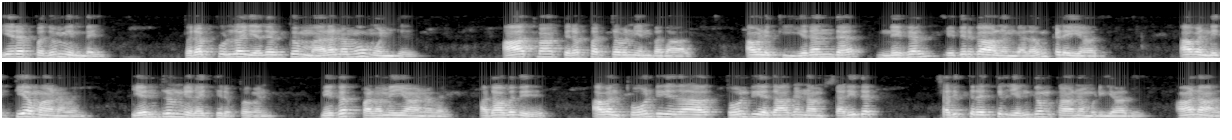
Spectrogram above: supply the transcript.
இறப்பதும் இல்லை. பிறப்புள்ள எதற்கும் மரணமும் உண்டு. ஆத்மா பிறப்பற்றவன் என்பதால் அவனுக்கு இறந்த நிகழ் எதிர்காலங்களும் கிடையாது. அவன் நித்தியமானவன் என்றும் நிலைத்திருப்பவன் மிக பழமையானவன். அதாவது அவன் தோன்றியதா தோன்றியதாக நாம் சரித சரித்திரத்தில் எங்கும் காண முடியாது. ஆனால்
